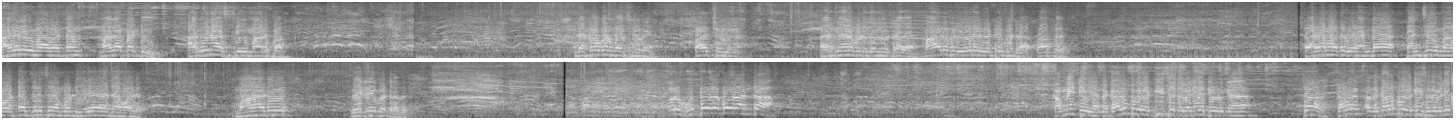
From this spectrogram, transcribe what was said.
மதுரை மாவட்டம் மலப்பட்டி அவினாஷ் ஸ்ரீ மாடுப்பா இந்த டோக்கன் பார்த்து சொல்றேன் பார்த்து சொல்லுங்க. அருமையான படி சொல்லி விட்டுறாத. மாடுபடி வீரர் வெற்றி பெற்றார் பாப்பு வரமாட்டுக்கு ரெண்டா தஞ்சை மாவட்டம் திருச்சிராப்பள்ளி இளையராஜா மாடு. மாடு வெற்றி பெற்றது ஒரு குத்துவிளக்கு ஒரு அண்டா கமிட்டி அந்த கருப்பு கலர் டி ஷர்ட் வெளியேற்றி விடுங்க. சார் கவர் அந்த கருப்பு கலர் டி ஷர்ட் வெளியே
